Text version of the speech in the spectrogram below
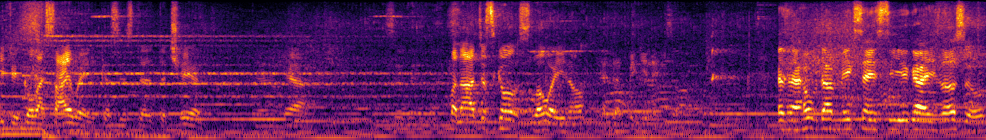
if you go like sideways because it's the the chair. Yeah. But uh, just go slower, you know, at the beginning. So. Guys, I hope that makes sense to you guys also.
